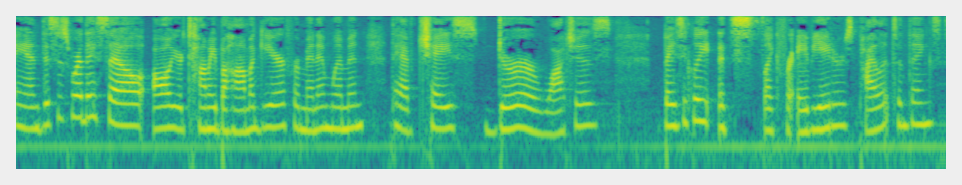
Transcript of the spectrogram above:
And this is where they sell all your Tommy Bahama gear for men and women. They have Chase Durer watches. Basically, it's like for aviators, pilots, and things.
